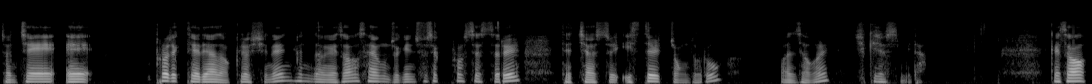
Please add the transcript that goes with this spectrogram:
전체의 프로젝트에 대한 어큐러시는 현장에서 사용 중인 수색 프로세스를 대체할 수 있을 정도로 완성을 시키셨습니다. 그래서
